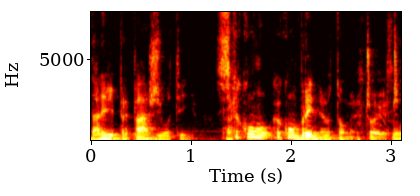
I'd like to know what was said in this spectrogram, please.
da ne bi prepao životinju. Znači, kako on, kako on brine o tome, čovječe.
